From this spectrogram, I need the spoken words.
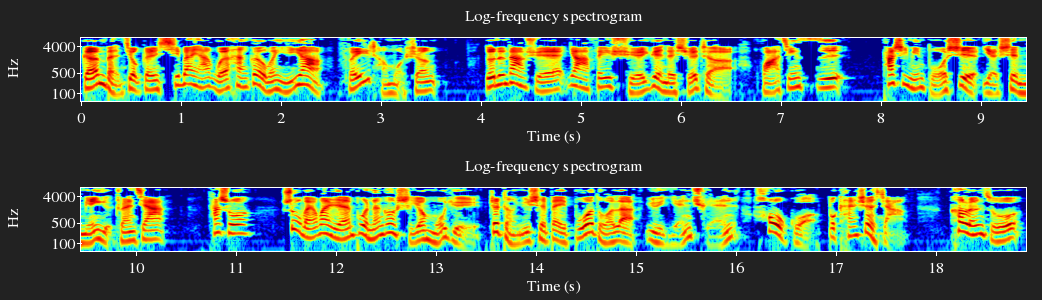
根本就跟西班牙文和各文一样非常陌生。伦敦大学亚非学院的学者华金斯，他是一名博士，也是缅语专家。他说，数百万人不能够使用母语，这等于是被剥夺了语言权，后果不堪设想。克伦族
